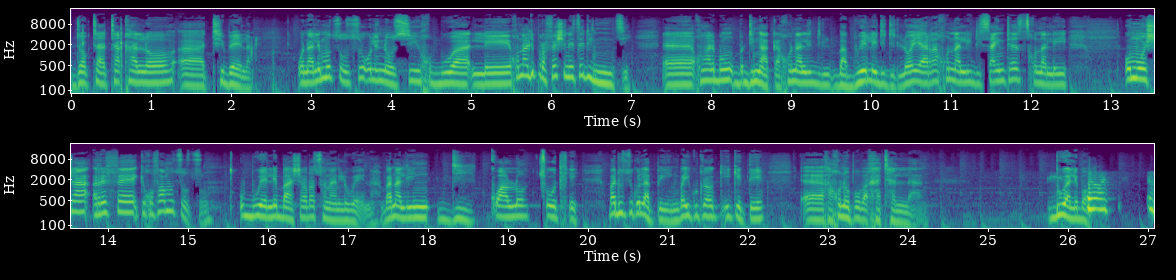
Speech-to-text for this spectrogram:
dr takalo uh, thibela. O na le motsotso o le nosi go bua le go na le di-professione tse dintsi. Um go na le dingaka go na le di- babueledi di-lawyera go na le di-scientists go na le o mošwa re fe ke go fa motsotso o bue le bašwa ba ba tshwanang le wena ba na leng dikwalo tsotlhe ba dutse ko lapeng ba ikutlwa e kete um ga gone opo o ba kgathalelang bua le bona So,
